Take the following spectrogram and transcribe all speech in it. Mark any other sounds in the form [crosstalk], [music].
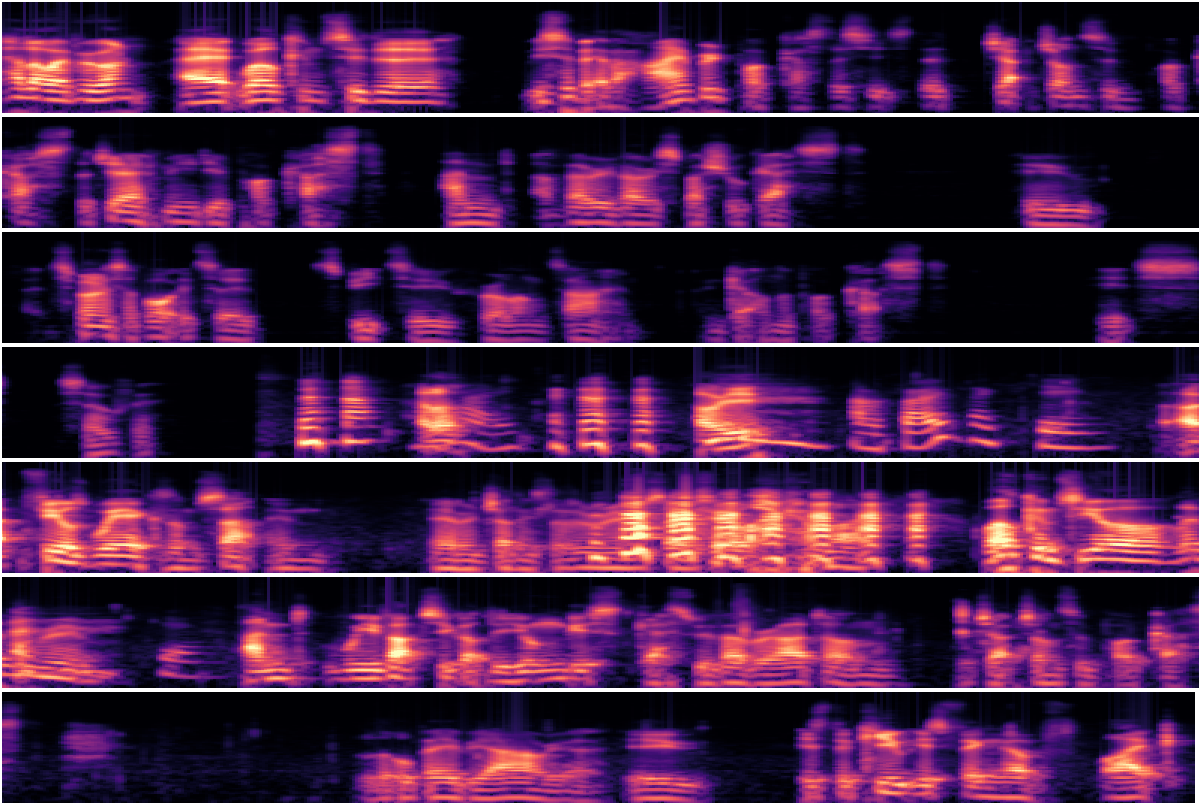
Hello, everyone. Uh, welcome to the. It's a bit of a hybrid podcast. This is the Jack Johnson podcast, the JF Media podcast, and a very, very special guest who, to be honest, I've wanted to speak to for a long time and get on the podcast. It's Sophie. [laughs] Hello. Hi. How are you? [laughs] I'm fine, thank you. Uh, It feels weird because I'm sat in here in Johnny's living room, so I feel like I'm like, [laughs] welcome to your living room. Yeah. And we've actually got the youngest guest we've ever had on the Jack Johnson podcast, little baby Aria, who is the cutest thing I've like.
